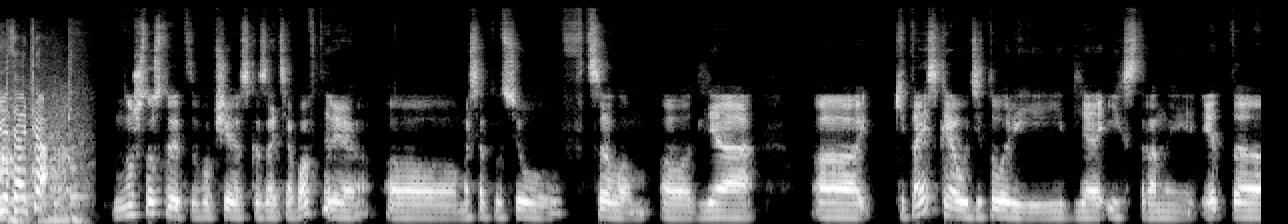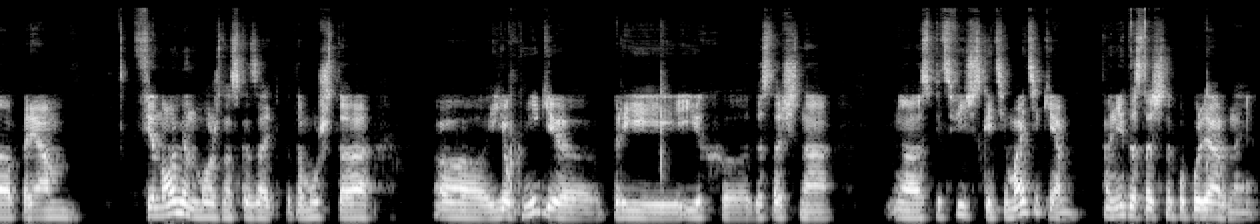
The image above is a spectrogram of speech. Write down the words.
约在这儿。Ну, что стоит вообще сказать об авторе? Масяту Сю в целом для китайской аудитории и для их страны это прям феномен, можно сказать, потому что Э, ее книги при их э, достаточно э, специфической тематике, они достаточно популярны.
